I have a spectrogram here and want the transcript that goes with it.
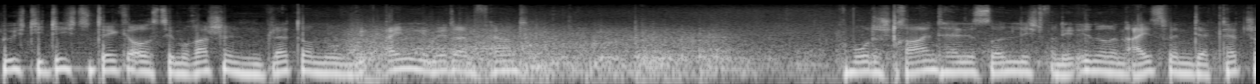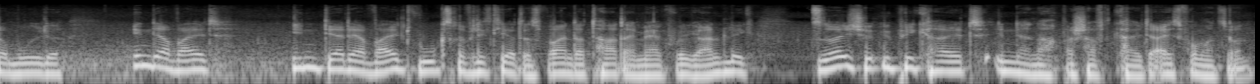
durch die dichte Decke aus dem raschelnden Blättern nur einige Meter entfernt wurde strahlend helles Sonnenlicht von den inneren Eiswänden der Gletschermulde in der Wald, in der der Waldwuchs reflektiert. Es war in der Tat ein merkwürdiger Anblick. solche Üppigkeit in der Nachbarschaft kalte Eisformation.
